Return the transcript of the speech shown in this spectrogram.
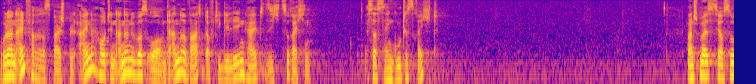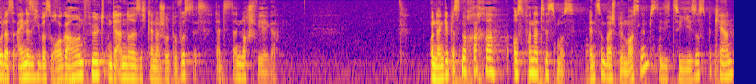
Oder ein einfacheres Beispiel. Einer haut den anderen übers Ohr und der andere wartet auf die Gelegenheit, sich zu rächen. Ist das sein gutes Recht? Manchmal ist es ja auch so, dass einer sich übers Ohr gehauen fühlt und der andere sich keiner Schuld bewusst ist. Das ist dann noch schwieriger. Und dann gibt es noch Rache aus Fanatismus, wenn zum Beispiel Moslems, die sich zu Jesus bekehren,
